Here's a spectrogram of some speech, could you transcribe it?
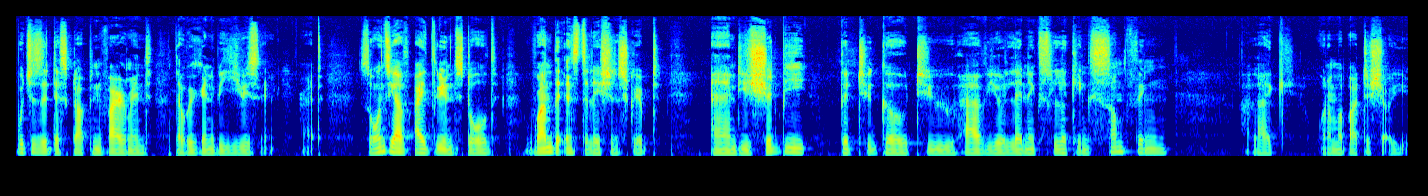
which is a desktop environment that we're going to be using, right? So once you have i3 installed, run the installation script and you should be good to go to have your Linux looking something like what I'm about to show you.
